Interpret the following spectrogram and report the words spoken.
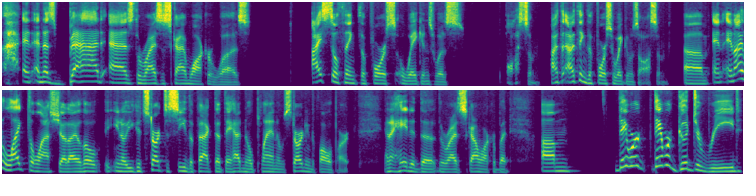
uh, and and as bad as the Rise of Skywalker was, I still think the Force Awakens was awesome. I, th- I think the Force Awakens was awesome. Um, and and I liked the Last Jedi, although you know you could start to see the fact that they had no plan. It was starting to fall apart, and I hated the the Rise of Skywalker, but they were they were good to read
